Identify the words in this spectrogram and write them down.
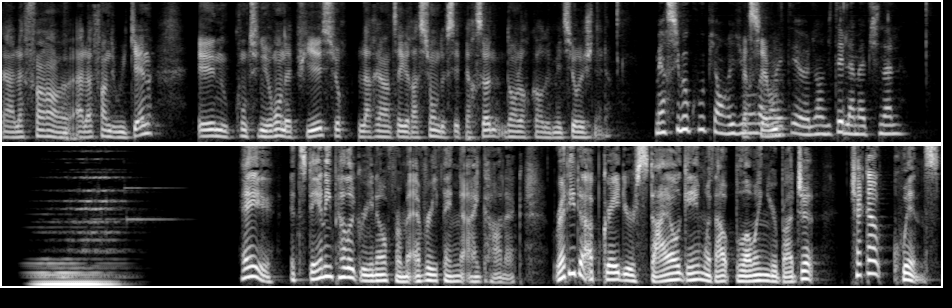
à la fin, à la fin du week-end, et nous continuerons d'appuyer sur la réintégration de ces personnes dans leur corps de métier originel. Merci beaucoup, Pierre-Henri Dumont, d'avoir été l'invité de la matinale. Hey, it's Danny Pellegrino from Everything Iconic. Ready to upgrade your style game without blowing your budget? Check out Quince.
